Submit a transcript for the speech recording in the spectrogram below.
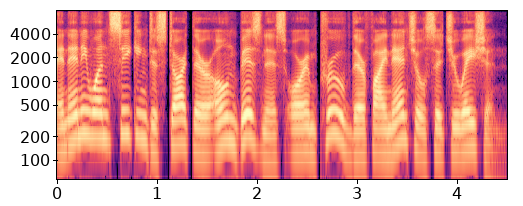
and anyone seeking to start their own business or improve their financial situation.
